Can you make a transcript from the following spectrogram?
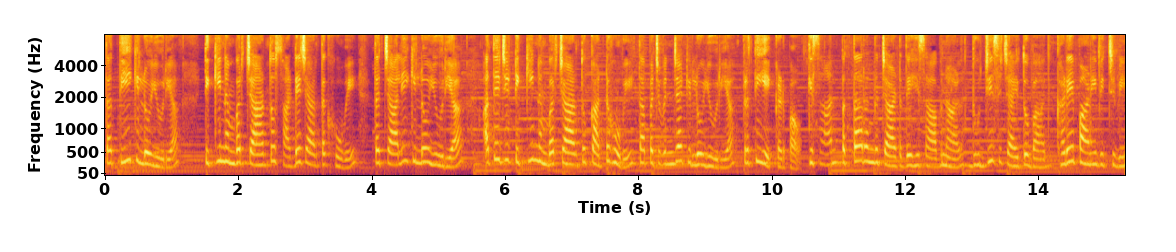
ਤਾਂ 30 ਕਿਲੋ ਯੂਰੀਆ ਟਿੱਕੀ ਨੰਬਰ 4 ਤੋਂ 4.5 ਤੱਕ ਹੋਵੇ ਤਾਂ 40 ਕਿਲੋ ਯੂਰੀਆ ਅਤੇ ਜੇ ਟਿੱਕੀ ਨੰਬਰ 4 ਤੋਂ ਘੱਟ ਹੋਵੇ ਤਾਂ 55 ਕਿਲੋ ਯੂਰੀਆ ਪ੍ਰਤੀ ਏਕੜ ਪਾਓ। ਕਿਸਾਨ ਪੱਤਾ ਰੰਗ ਚਾਰਟ ਦੇ ਹਿਸਾਬ ਨਾਲ ਦੂਜੀ ਸਿੰਚਾਈ ਤੋਂ ਬਾਅਦ ਖੜੇ ਪਾਣੀ ਵਿੱਚ ਵੀ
